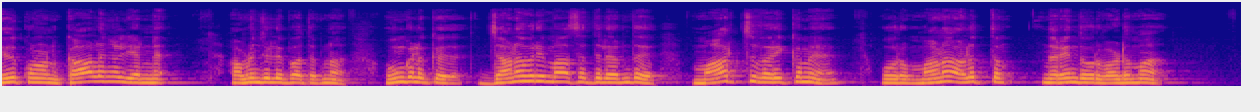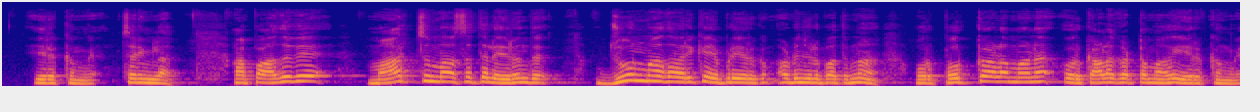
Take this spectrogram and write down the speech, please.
இதுக்குண்டான காலங்கள் என்ன? அப்படின்னு சொல்லி பார்த்தோம்னா உங்களுக்கு ஜனவரி மாதத்துலேருந்து மார்ச் வரைக்குமே ஒரு மன அழுத்தம் நிறைந்த ஒரு வருடமாக இருக்குங்க. சரிங்களா? அப்போ அதுவே மார்ச் மாதத்தில் இருந்து ஜூன் மாதம் வரைக்கும் எப்படி இருக்கும் அப்படின்னு சொல்லி பார்த்தோம்னா ஒரு பொற்காலமான ஒரு காலகட்டமாக இருக்குங்க.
